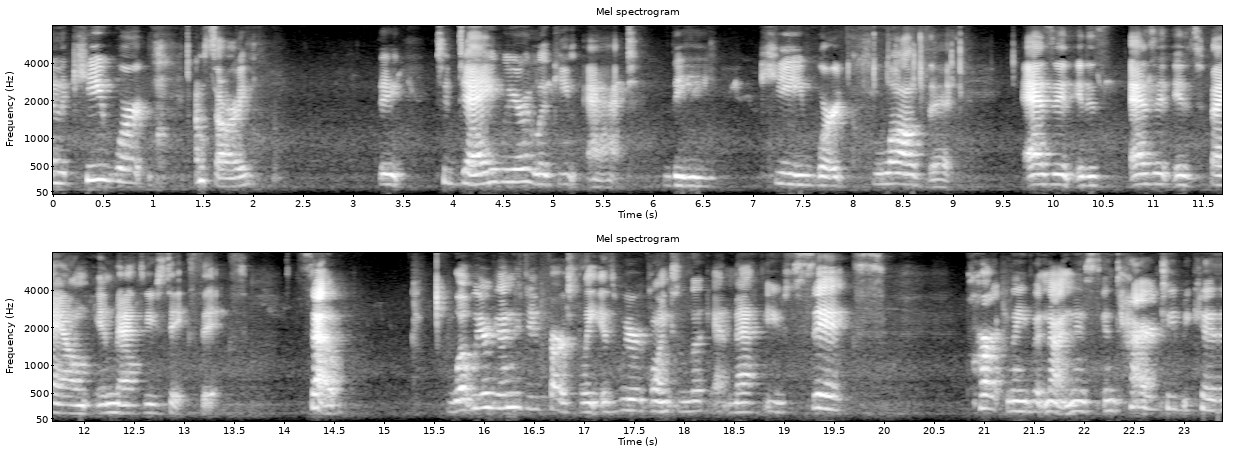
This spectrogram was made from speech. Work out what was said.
And the key word, I'm sorry, the Today we are looking at the keyword closet as it is as it is found in Matthew 6 6. So what we are going to do firstly is we're going to look at Matthew 6 partly but not in its entirety because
